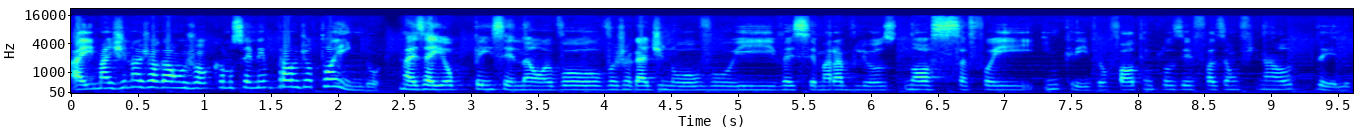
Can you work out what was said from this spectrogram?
Aí imagina jogar um jogo que eu não sei nem pra onde eu tô indo. Mas aí eu pensei, não, eu vou, vou jogar de novo e vai ser maravilhoso. Nossa, foi incrível. Falta inclusive fazer um final dele.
